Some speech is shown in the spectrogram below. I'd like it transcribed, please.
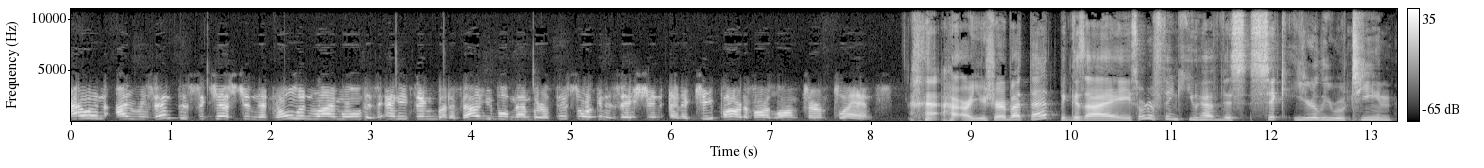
Alan, I resent the suggestion that Nolan Reimold is anything but a valuable member of this organization and a key part of our long-term plans. Are you sure about that? Because I sort of think you have this sick yearly routine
